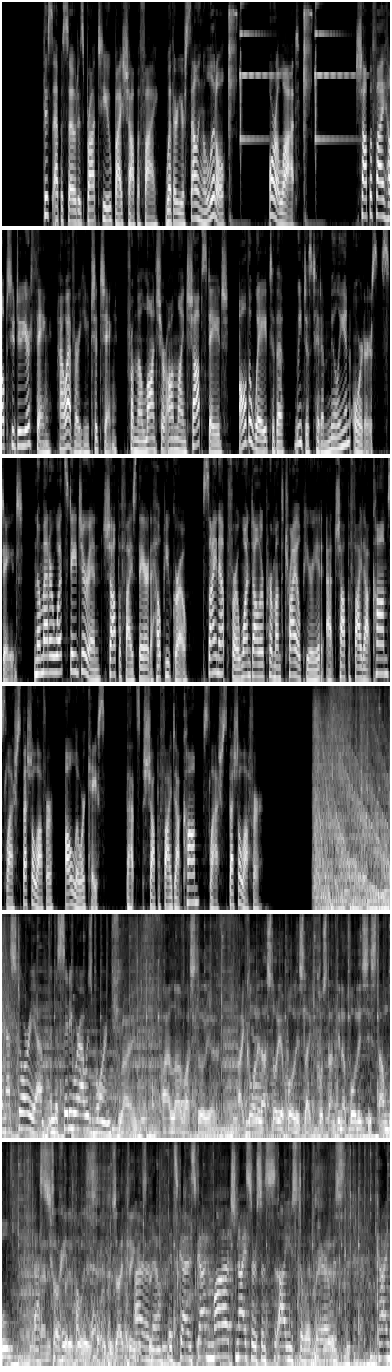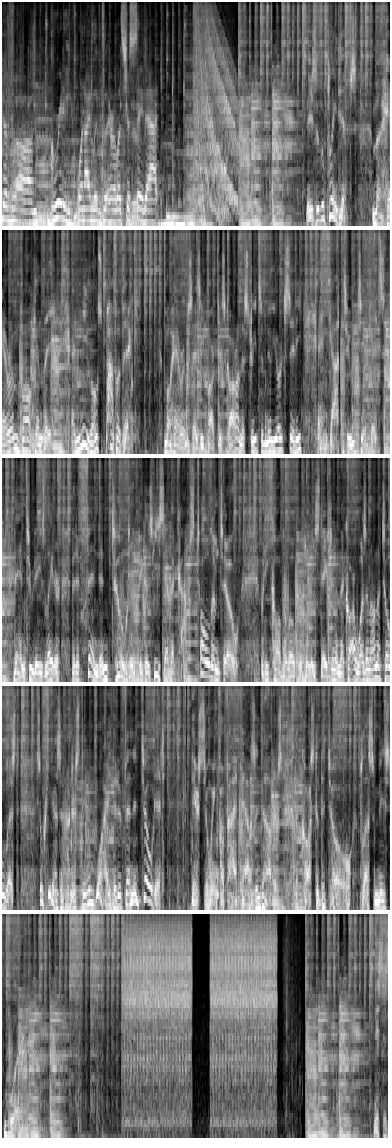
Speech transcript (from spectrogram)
This episode is brought to you by Shopify. Whether you're selling a little or a lot, Shopify helps you do your thing, however you cha-ching. From the launch your online shop stage, all the way to the we just hit a million orders stage. No matter what stage you're in, Shopify's there to help you grow. Sign up for a $1 per month trial period at shopify.com slash special offer, all lowercase. That's shopify.com slash special offer. in Astoria, in the city where I was born. Right. I love Astoria. I call Yeah. it Astoriopolis, like Constantinopolis, Istanbul, and it's Astoriopolis. Astoriopolis because I think I it's don't the know. It's got it's gotten much nicer since I used to live there. It was kind of uh, gritty when I lived there. Let's just say that. These are the plaintiffs, Muharrem Balkanli and Milos Popovic. Muharrem says he parked his car on the streets of New York City and got two tickets. Then, two days later, the defendant towed it because he said the cops told him to. But he called the local police station and the car wasn't on the tow list, so he doesn't understand why the defendant towed it. They're suing for $5,000, the cost of the tow, plus missed work.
